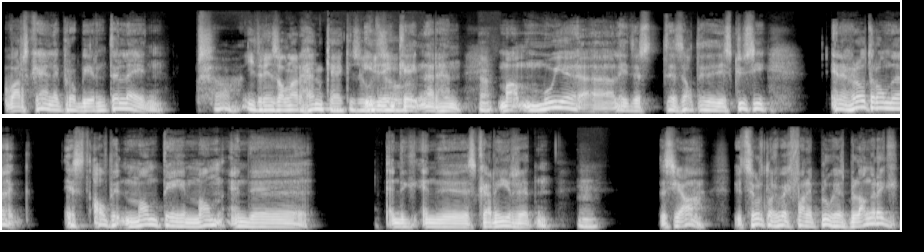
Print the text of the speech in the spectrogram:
waarschijnlijk proberen te leiden. Zo, iedereen zal naar hen kijken, sowieso. Iedereen kijkt naar hen. Ja. Maar moet je, eh, allee, dus, het is altijd een discussie. In een grote ronde is het altijd man tegen man in de, in de, in de scharnierritten. Hmm. Dus ja, het soortelijk weg van je ploeg is belangrijk,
